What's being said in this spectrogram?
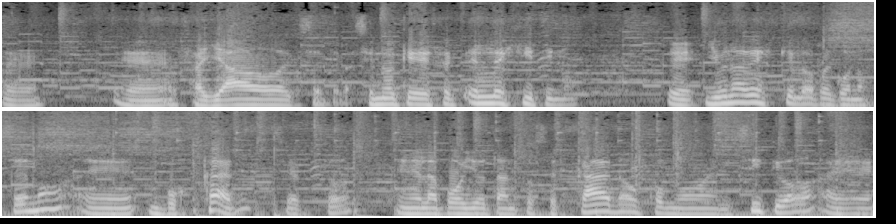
eh, eh, fallados, etcétera, sino que es legítimo eh, y una vez que lo reconocemos, eh, buscar, ¿cierto? En el apoyo tanto cercano como en sitio, eh,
